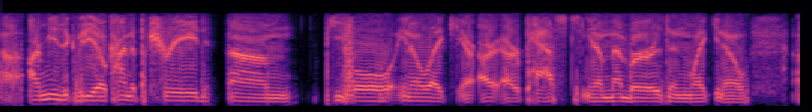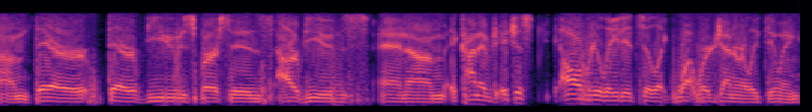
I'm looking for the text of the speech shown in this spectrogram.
uh, our music video kind of portrayed um, people, you know, like our our past, you know, members and like you know um, their their views versus our views, and um, it kind of it just all related to like what we're generally doing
